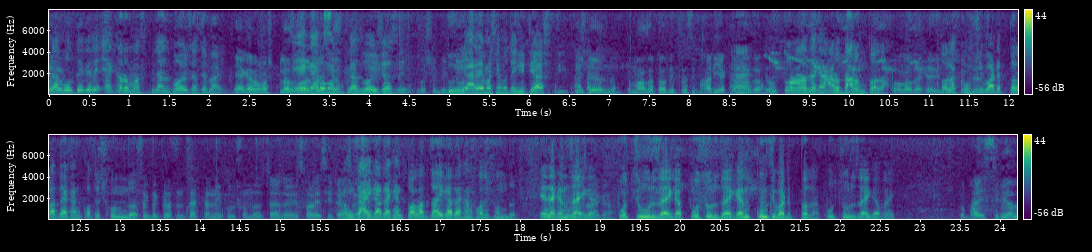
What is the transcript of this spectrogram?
এটা বলতে গেলে এগারো মাস প্লাস বয়স আছে ভাই। এগারো মাস প্লাস বয়স এগারো মাস প্লাস বয়স আছে। দুই আড়াই মাসের মধ্যে হিটে আসবি। তো মাজাটাও দেখতে পাচ্ছি ভারী একটা হ্যাঁ, মাজা। এবং তলা দেখেন আরও দারুণ তলা। তলা দিই তলা কুঞ্চি বাটের তলা দেখেন কত সুন্দর। দর্শক দেখতে পাচ্ছেন চারটা নিপুল সুন্দর চার জায়গায় ছড়াই সিট এবং জায়গা দেখেন তলার জায়গা দেখেন কত সুন্দর। এ দেখেন জায়গা। জায়গা। প্রচুর জায়গা প্রচুর জায়গা কুঞ্চি বাটের তলা প্রচুর জায়গা ভাই। তো ভাই সিরিয়াল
